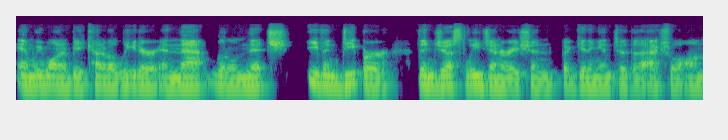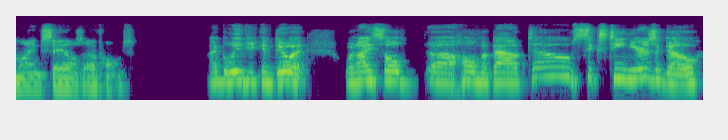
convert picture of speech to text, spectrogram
And we want to be kind of a leader in that little niche, even deeper than just lead generation, but getting into the actual online sales of homes. I believe you can do it when I sold a home about oh, 16 years ago,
